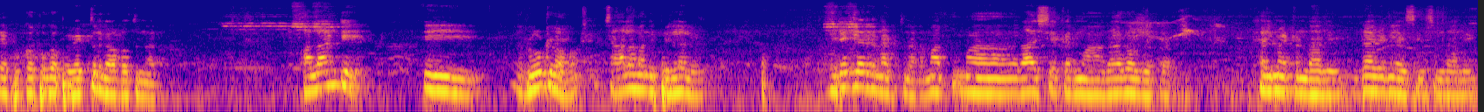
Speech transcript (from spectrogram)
రేపు గొప్ప గొప్ప వ్యక్తులు కాబోతున్నారు. అలాంటి ఈ రూట్లో చాలామంది పిల్లలు ఇరెగ్యులర్గా నడుపుతున్నారు. మా మా రాజశేఖర్ మా రాఘవ్ చెప్పారు. హెల్మెట్ ఉండాలి డ్రైవింగ్ లైసెన్స్ ఉండాలి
